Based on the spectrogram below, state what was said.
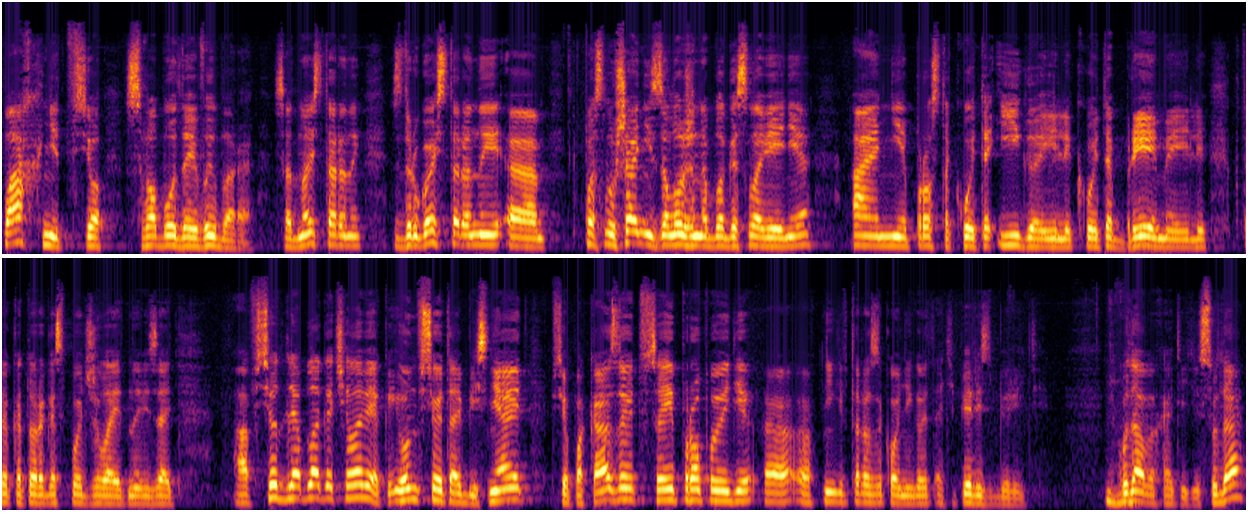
пахнет все свободой выбора, с одной стороны. С другой стороны, а, в послушании заложено благословение, а не просто какое-то иго или какое-то бремя, или кто, которое Господь желает навязать а все для блага человека. И он все это объясняет, все показывает в своей проповеди э, в книге Второзакония, говорит, а теперь изберите. Угу. Куда вы хотите, сюда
